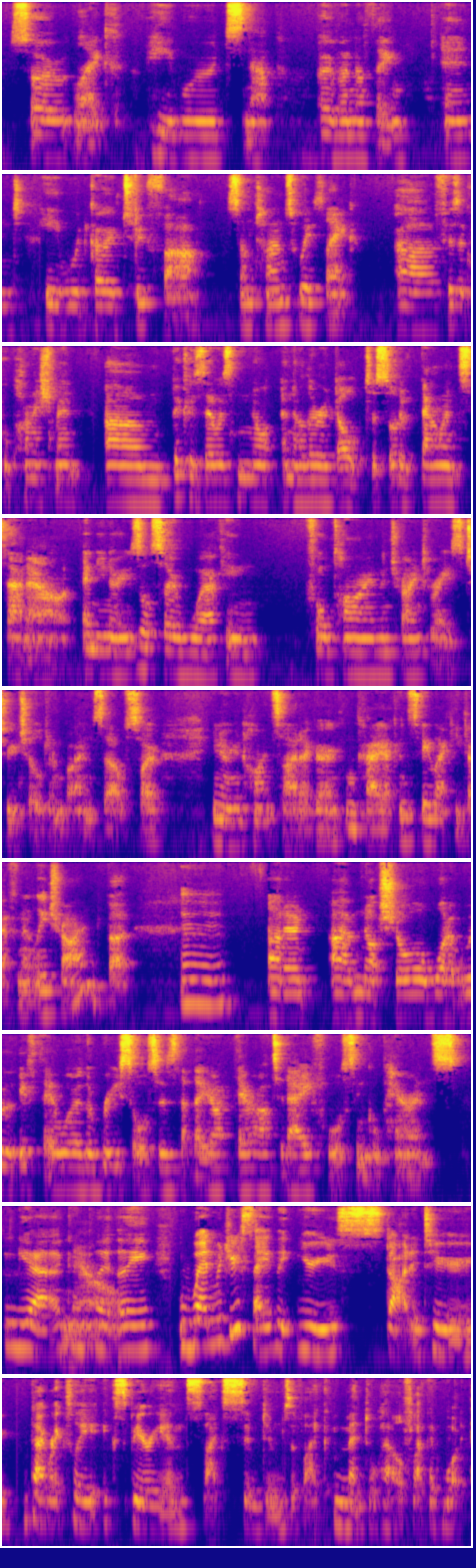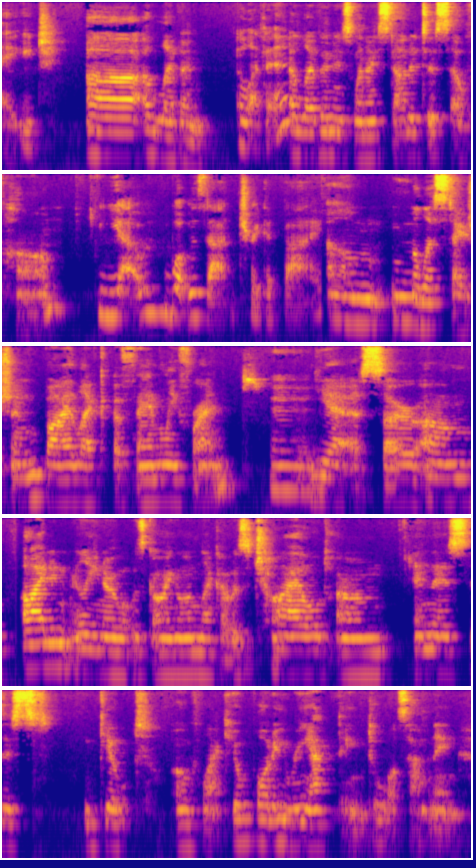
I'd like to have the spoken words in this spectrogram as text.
So, like, he would snap over nothing and he would go too far sometimes with like uh, physical punishment um, because there was not another adult to sort of balance that out. And you know, he's also working full time and trying to raise two children by himself. So, you know, in hindsight, I go, okay, I can see like he definitely tried, but Mm. I don't. I'm not sure what it would if there were the resources that they are there are today for single parents. Yeah, now. completely. When would you say that you started to directly experience like symptoms of like mental health? Like at what age? Uh, eleven. 11? Eleven is when I started to self harm. Yeah. What was that triggered by? Um, molestation by like a family friend. Mm. Yeah, so um, I didn't really know what was going on. Like, I was a child, um, and there's this guilt of like your body reacting to what's happening,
